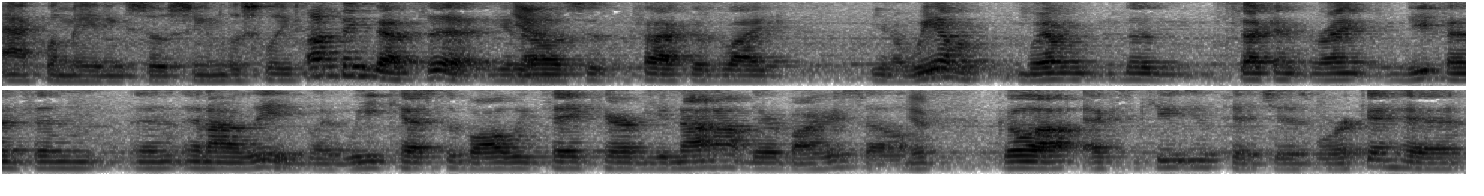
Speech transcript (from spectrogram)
acclimating so seamlessly? I think that's it. You yeah. know, it's just the fact of like, you know, we have a we have the second ranked defense in, in, in our league. Like we catch the ball, we take care of you. You're not out there by yourself. Yep. Go out, execute your pitches, work ahead,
